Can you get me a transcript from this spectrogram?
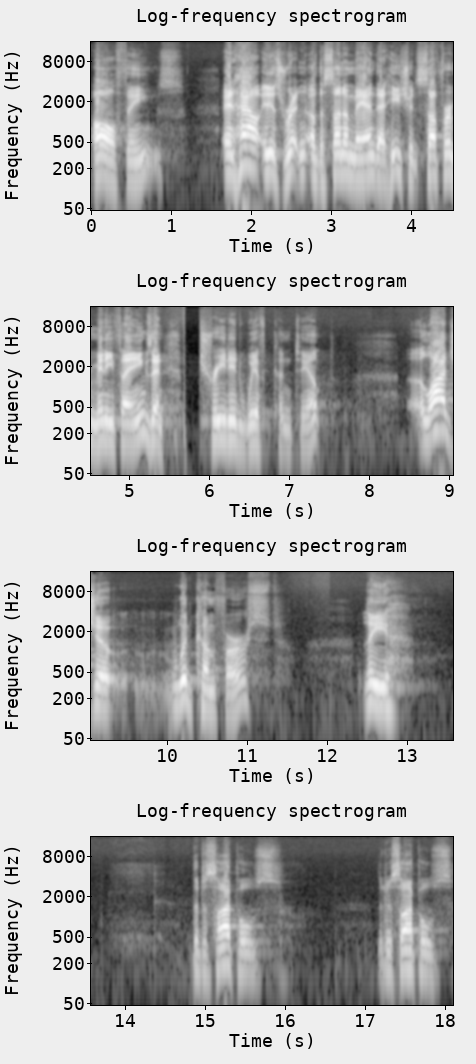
all things, and how it is written of the Son of Man that he should suffer many things and be treated with contempt. Elijah would come first. The, the disciples, the disciples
